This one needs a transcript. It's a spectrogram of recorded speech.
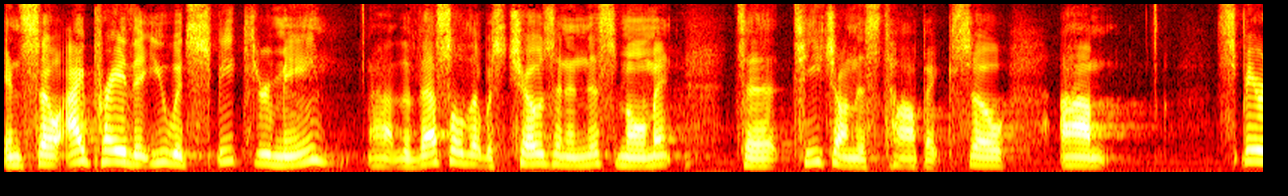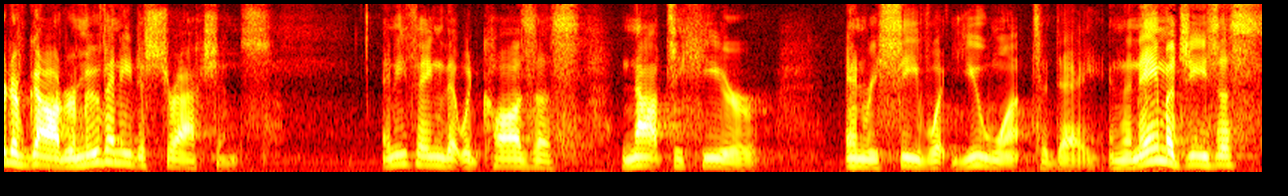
And so I pray that you would speak through me, uh, the vessel that was chosen in this moment to teach on this topic. So, um, Spirit of God, remove any distractions, anything that would cause us not to hear and receive what you want today. In the name of Jesus,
